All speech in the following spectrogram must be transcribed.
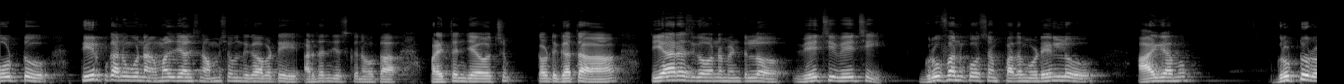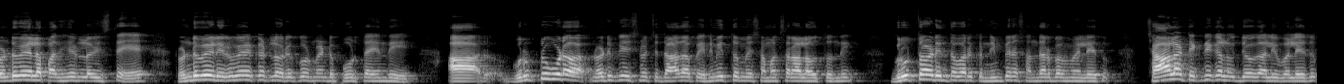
కోర్టు తీర్పుకు అనుగుణంగా అమలు చేయాల్సిన అంశం ఉంది కాబట్టి అర్థం చేసుకునే ఒక ప్రయత్నం చేయవచ్చు. కాబట్టి గత టీఆర్ఎస్ గవర్నమెంట్లో వేచి వేచి గ్రూప్ వన్ కోసం పదమూడేళ్ళు ఆగాము. గ్రూప్ టూ రెండు వేల పదిహేనులో ఇస్తే రెండు వేల ఇరవై ఒకటిలో రిక్రూట్మెంట్ పూర్తయింది. ఆ గ్రూప్ టూ కూడా నోటిఫికేషన్ వచ్చి దాదాపు ఎనిమిది తొమ్మిది సంవత్సరాలు అవుతుంది. గ్రూప్ థర్డ్ ఇంతవరకు నింపిన సందర్భమే లేదు. చాలా టెక్నికల్ ఉద్యోగాలు ఇవ్వలేదు.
